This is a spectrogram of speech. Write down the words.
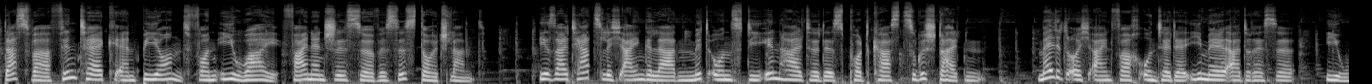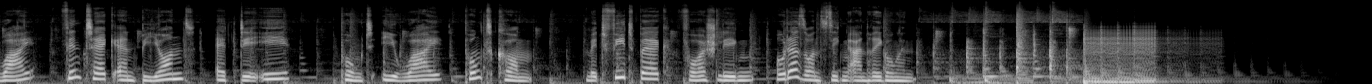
Das war Fintech and Beyond von EY Financial Services Deutschland. Ihr seid herzlich eingeladen, mit uns die Inhalte des Podcasts zu gestalten. Meldet euch einfach unter der E-Mail-Adresse eyfintechandbeyond.de.ey.com mit Feedback, Vorschlägen oder sonstigen Anregungen.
